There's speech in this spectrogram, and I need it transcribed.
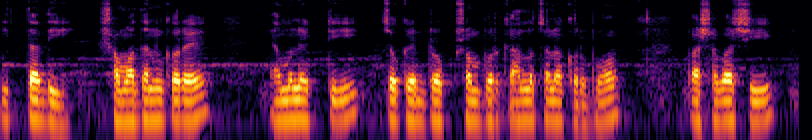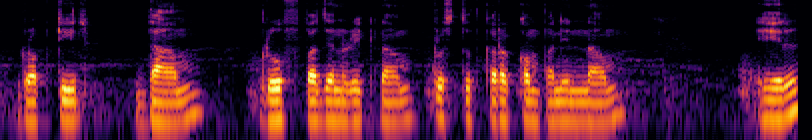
ইত্যাদি সমাধান করে এমন একটি চোখের ড্রপ সম্পর্কে আলোচনা করব। পাশাপাশি ড্রপটির দাম গ্রুপ বা জেনারিক নাম, প্রস্তুতকারক কোম্পানির নাম, এর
